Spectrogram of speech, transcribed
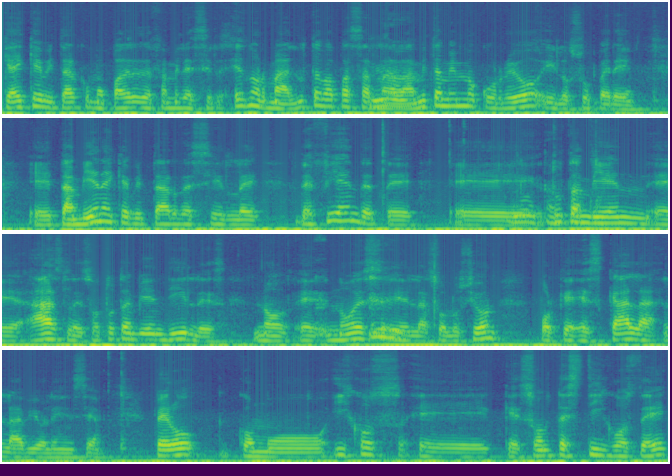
que hay que evitar como padres de familia decir, es normal, no te va a pasar nada, a mí también me ocurrió y lo superé. Eh, también hay que evitar decirle, defiéndete, eh, tú también eh, hazles o tú también diles, no, no es la solución porque escala la violencia. Pero como hijos que son testigos de,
